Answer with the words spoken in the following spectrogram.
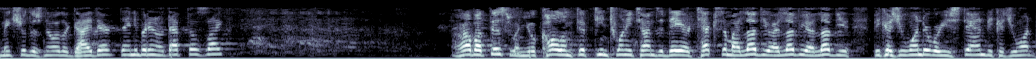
make sure there's no other guy there. Does anybody know what that feels like? Or how about this one? You'll call them 15, 20 times a day or text them, I love you, I love you, I love you, because you wonder where you stand, because you want,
